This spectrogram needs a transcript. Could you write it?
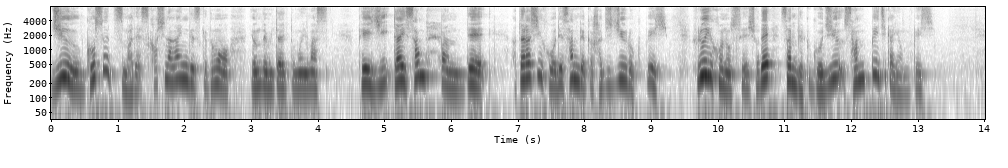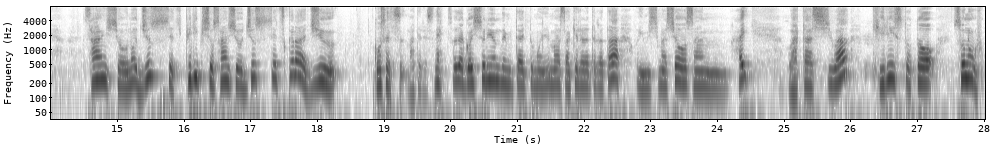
15節まで。少し長いんですけども読んでみたいと思います。ページ第3版で新しい方で386ページ。古い方の聖書で353ページか4ページ。3章の10節ピリピ書3章10節から15 5節までですね。それではご一緒に読んでみたいと思います。開けられた方お読みしましょう。3はい。私はキリストとその復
